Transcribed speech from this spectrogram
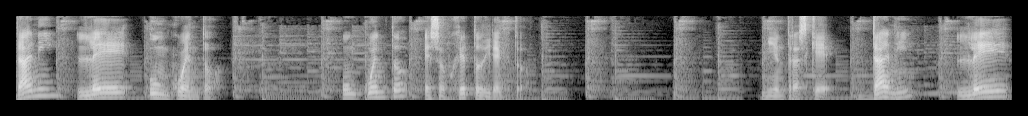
Dani lee un cuento. Un cuento es objeto directo. Mientras que Dani lee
